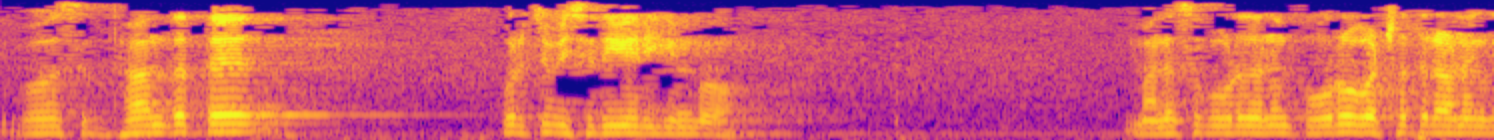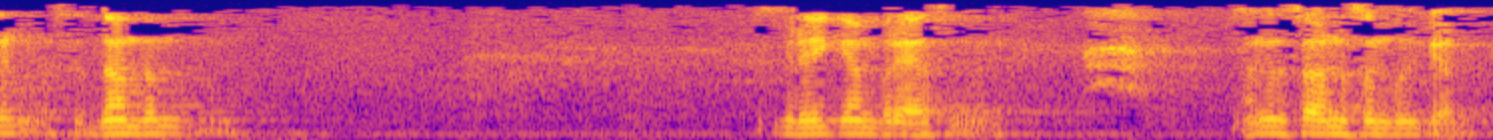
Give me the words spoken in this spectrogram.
ഇപ്പോൾ സിദ്ധാന്തത്തെ കുറിച്ച് വിശദീകരിക്കുമ്പോൾ മനസ്സ് കൂടുതലും പൂർവപക്ഷത്തിലാണെങ്കിൽ സിദ്ധാന്തം ഗ്രഹിക്കാൻ പ്രയാസം വരും അങ്ങനെ സാറിന് സംഭവിക്കാം.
